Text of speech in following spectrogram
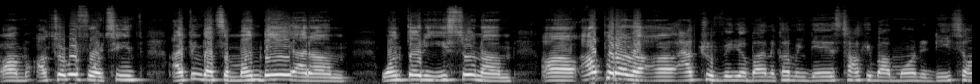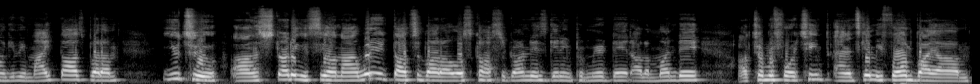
um, October 14th. I think that's a Monday at um 1.30 Eastern. Um, uh, I'll put out an actual video about in the coming days, talking about more in the detail and giving my thoughts. But um, you two, uh, starting with CL9, what are your thoughts about uh, Los Casagrandes getting premiere date on a Monday, October 14th, and it's gonna be followed by um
